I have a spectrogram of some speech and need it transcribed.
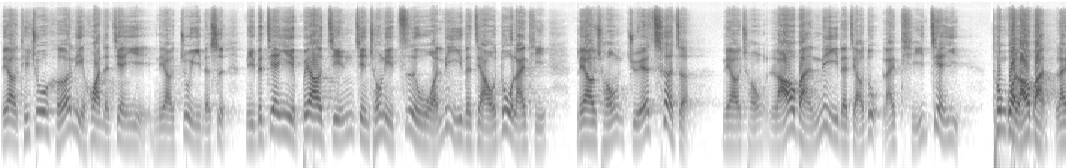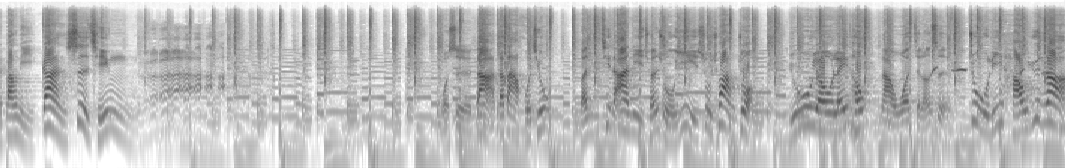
你要提出合理化的建议。你要注意的是，你的建议不要仅仅从你自我利益的角度来提，你要从决策者，你要从老板利益的角度来提建议。通过老板来帮你干事情。我是大大大火球，本期的案例纯属艺术创作，如有雷同，那我只能是。祝你好运啦！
